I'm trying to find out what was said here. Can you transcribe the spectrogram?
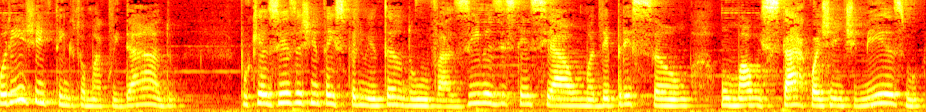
Porém, a gente tem que tomar cuidado, porque às vezes a gente está experimentando um vazio existencial, uma depressão, um mal-estar com a gente mesmo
